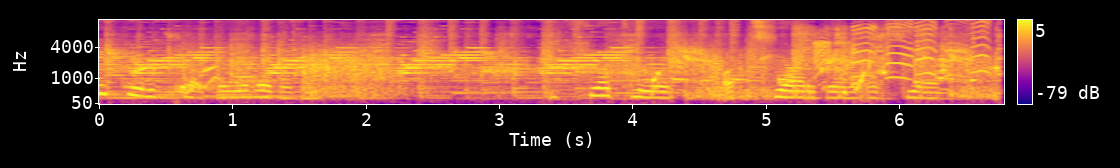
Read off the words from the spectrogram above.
Tek yerim şu anda baba. İki atıyor. Atıyor böyle atıyor.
